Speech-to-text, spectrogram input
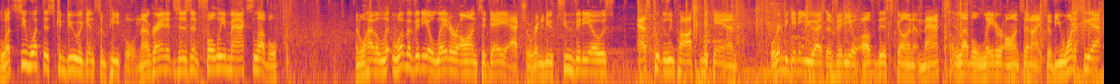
Let's see what this can do against some people. Now, granted, this isn't fully max level. And we'll have a we'll have a video later on today, actually. We're going to do two videos as quick as we possibly can. We're going to be getting you guys a video of this gun max level later on tonight. So if you want to see that,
